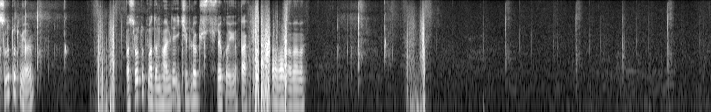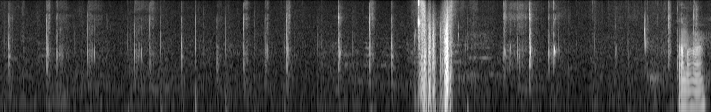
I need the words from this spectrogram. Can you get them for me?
Basılı tutmuyorum. Basılı tutmadığım halde iki blok üst üste koyuyor. Bak. Baba baba baba. Tamam.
